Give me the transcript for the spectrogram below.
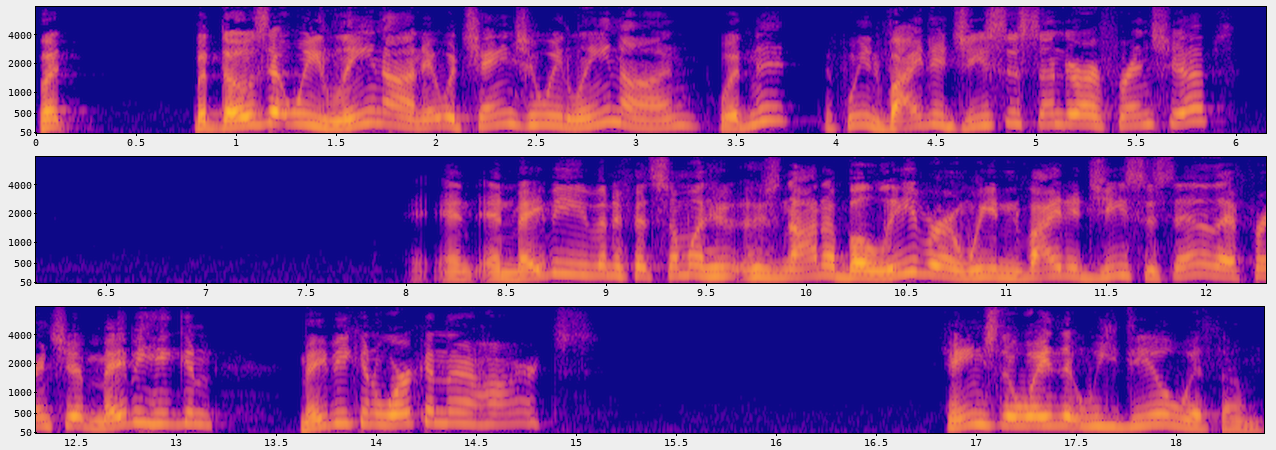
But but those that we lean on, it would change who we lean on, wouldn't it? If we invited Jesus into our friendships? And, and maybe even if it's someone who, who's not a believer and we invited Jesus into that friendship, maybe he can Maybe He can work in their hearts. Change the way that we deal with them.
